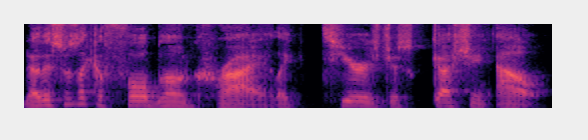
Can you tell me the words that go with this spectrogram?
No, this was like a full blown cry, like tears just gushing out.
